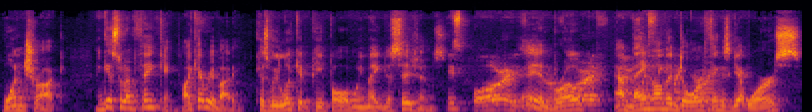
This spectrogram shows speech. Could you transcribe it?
one truck. And guess what I'm thinking? Like everybody, because we look at people and we make decisions. He's poor. He's Hey, bro, poor, I bang on the door, time. things get worse.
